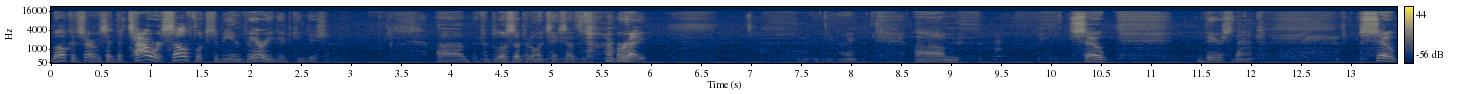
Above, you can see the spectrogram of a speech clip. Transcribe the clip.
well conserved. I said the tower itself looks to be in very good condition. Uh, if it blows up, it only takes out the tower, right? All right. Um, so there's that. So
